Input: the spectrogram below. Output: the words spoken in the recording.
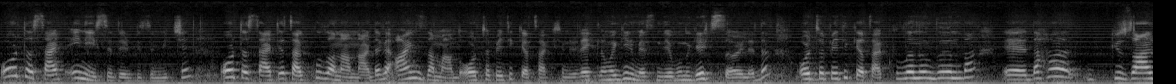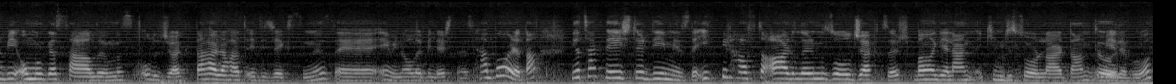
Orta sert en iyisidir bizim için. Orta sert yatak kullananlarda ve aynı zamanda ortopedik yatak şimdi reklama girmesin diye bunu geç söyledim. Ortopedik yatak kullanıldığında e, daha güzel bir omurga sağlığımız olacak. Daha rahat edeceksiniz. e, emin olabilirsiniz. Ha bu arada yatak değiştirdiğimizde ilk bir hafta ağrılarımız olacaktır. Bana gelen ikinci sorulardan Doğru. biri bu.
